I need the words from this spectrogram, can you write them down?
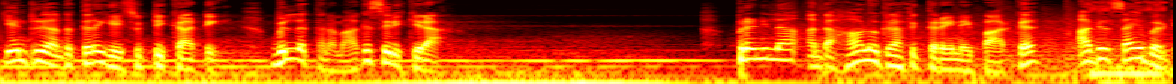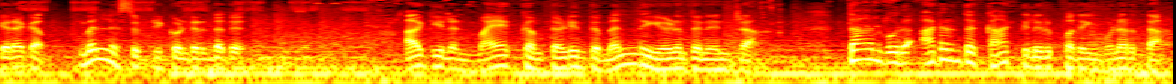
என்று அந்த திரையை சுட்டிக்காட்டி வில்லத்தனமாக சிரிக்கிறார். பிரணிலா அந்த ஹாலோகிராபிக் திரையினை பார்க்க அதில் சைபர் கிரகம் மெல்ல சுற்றி கொண்டிருந்தது. அகிலன் மயக்கம் தெளிந்து மெல்ல எழுந்து நின்றான். தான் ஒரு அடர்ந்த காட்டில் இருப்பதை உணர்ந்தான்.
